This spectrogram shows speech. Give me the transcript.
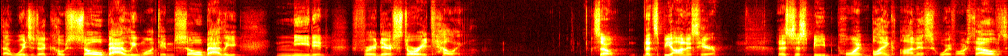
that Wizard Coast so badly wanted and so badly needed for their storytelling. So let's be honest here. Let's just be point blank honest with ourselves.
